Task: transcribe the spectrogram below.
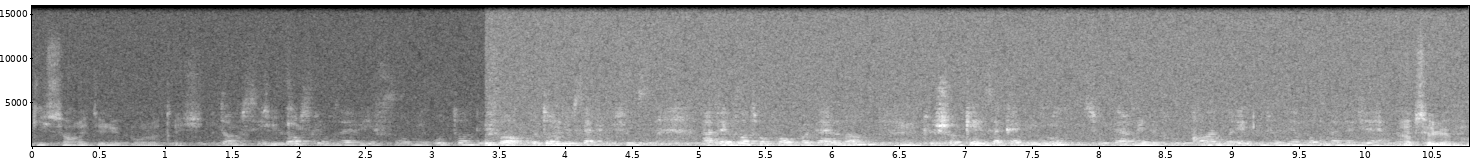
qui sont retenus pour l'Autriche. Donc c'est qui lorsque vous avez fourni autant d'efforts, autant de sacrifices avec votre propre talent Mhm. que Showcase Academy se permet de vous prendre et de devenir votre manager. Absolument.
